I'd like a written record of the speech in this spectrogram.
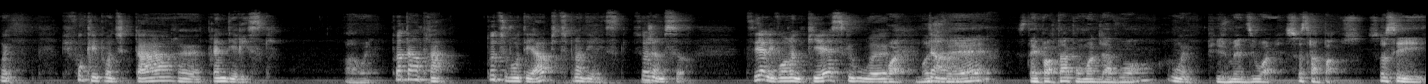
Oui. Puis il faut que les producteurs euh, prennent des risques. Ah oui. Toi, t'en prends. Toi, tu vas au théâtre puis tu prends des risques. Ça, j'aime ça. Tu sais, aller voir une pièce où. euh, Ouais, moi dans- je vais. C'est important pour moi de la voir. Ouais. Puis je me dis, ouais, ça, ça passe. Ça, c'est.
